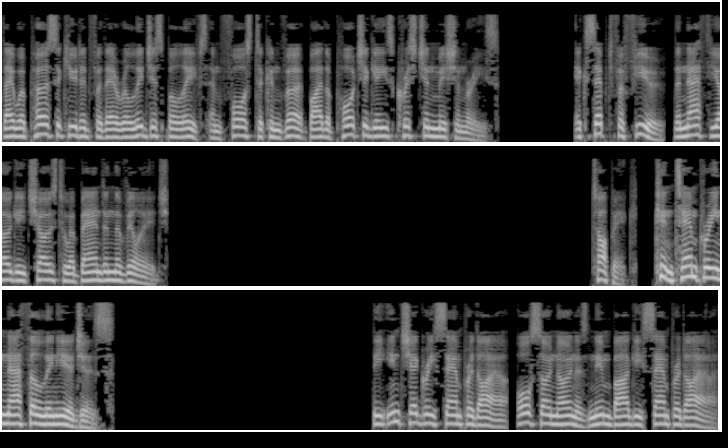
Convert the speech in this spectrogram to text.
they were persecuted for their religious beliefs and forced to convert by the Portuguese Christian missionaries. Except for few, the Nath yogi chose to abandon the village. Contemporary Natha lineages The Inchegeri Sampradaya, also known as Nimbagi Sampradaya,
